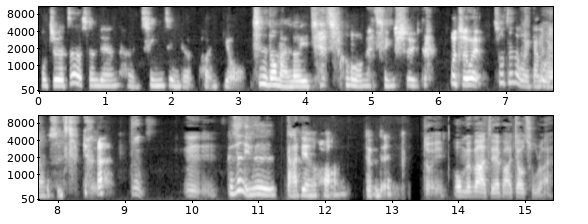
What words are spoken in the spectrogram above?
我觉得真的身边很亲近的朋友，其实都蛮乐意接触我们情绪的。我觉得我也说真的，我也干过一样的事情。不，嗯，可是你是打电话，对不对？对，我没办法直接把他叫出来。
